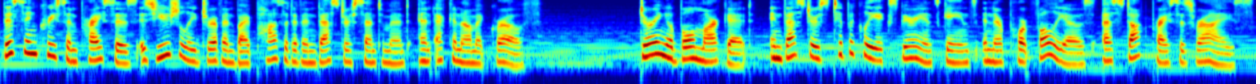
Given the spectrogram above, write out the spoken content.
This increase in prices is usually driven by positive investor sentiment and economic growth. During a bull market, investors typically experience gains in their portfolios as stock prices rise.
